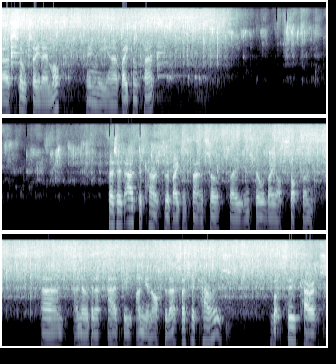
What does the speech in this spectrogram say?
uh, saute them off in the uh, bacon fat. So I said add the carrots to the bacon fat and saute until they are softened. Um, and then we're going to add the onion after that. So for the carrots, we've got two carrots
